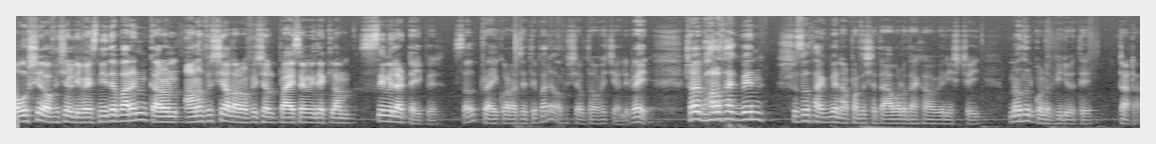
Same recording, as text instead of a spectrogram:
অবশ্যই অফিসিয়াল ডিভাইস নিতে পারেন, কারণ আনঅফিসিয়াল আর অফিসিয়াল প্রাইস আমি দেখলাম সিমিলার টাইপের সো ট্রাই করা যেতে পারে অফিসিয়াল তো অফিসিয়ালি রাইট সবাই ভালো থাকবেন, সুস্থ থাকবেন। আপনাদের সাথে আবারও দেখা হবে নিশ্চয়ই নতুন কোনো ভিডিওতে টাটা।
